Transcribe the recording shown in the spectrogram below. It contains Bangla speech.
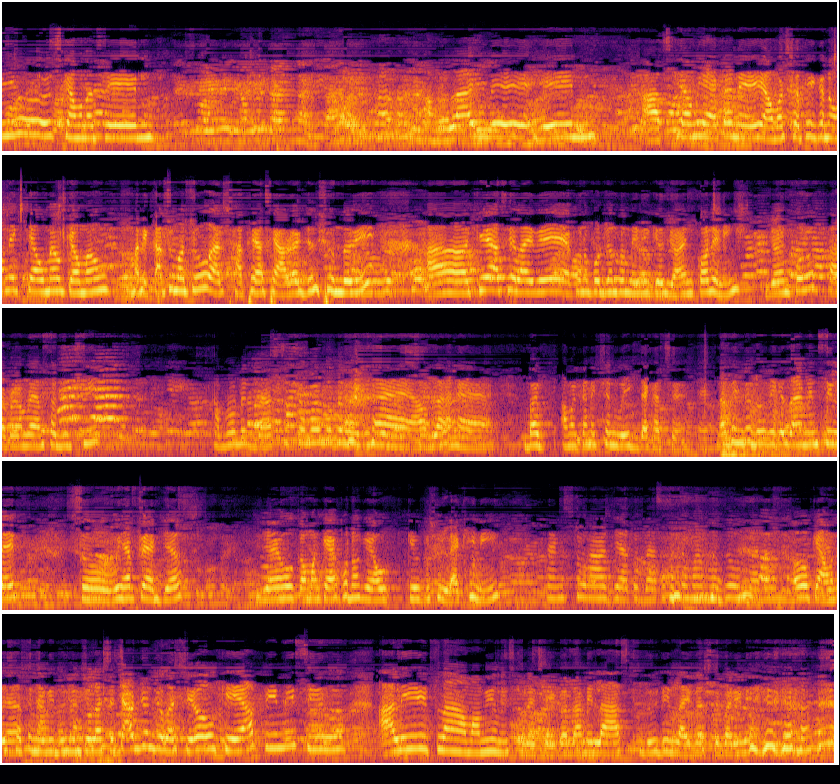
ভিউয়ার্স কেমন আছেন? আমরা লাইভে এগেন আজকে আমি একা নেই আমার সাথে এখানে অনেক কেউমেও কেউমেও মানে কাচুমাচু আর সাথে আছে আরও একজন সুন্দরী। কে আছে লাইভে এখনও পর্যন্ত মেবি কেউ জয়েন করেনি। জয়েন করুক তারপর আমরা অ্যান্সার দিচ্ছি। আমরা অনেক ব্যস্ত সময়ের মধ্যে হ্যাঁ আমরা হ্যাঁ। বাট আমার কানেকশন উইক দেখাচ্ছে। Nothing to do because I am in Sylhet so we have to adjust যাই হোক, আমাকে এখনও কেউ কেউ কিছু লেখেনি। থ্যাঙ্কস টু হার যে এত ব্যস্ত সময়ের মধ্যেও ম্যাডাম ওকে আমাদের সাথে মেবি দুজন চলে আসছে চারজন চলে আসছে। ওকে আপনি মিস ইউ আলি ইসলাম আমিও মিস করেছি বিকজ আমি লাস্ট দুই দিন লাইভ আসতে পারিনি।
